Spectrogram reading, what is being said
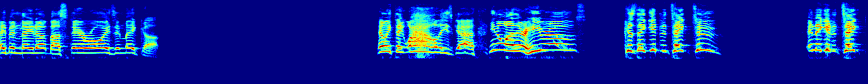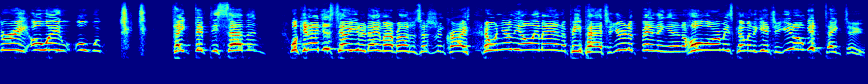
They've been made up by steroids and makeup. And we think, wow, these guys. You know why they're heroes? Because they get to take two. And they get to take three. Oh, wait, oh, take 57. Well, can I just tell you today, my brothers and sisters in Christ, and when you're the only man in the pea patch and you're defending it and the whole army's coming against you, you don't get to take two.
